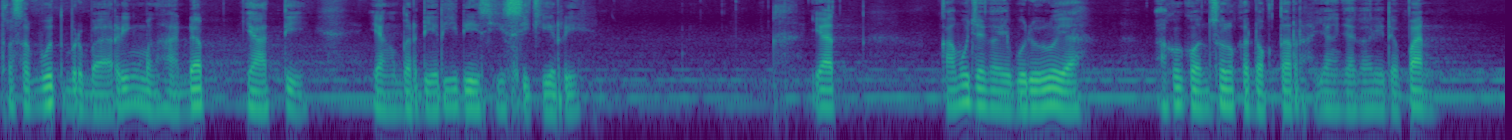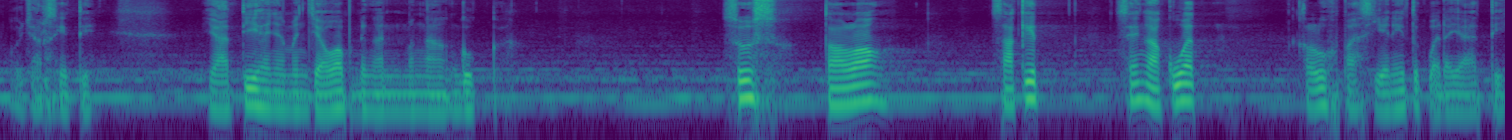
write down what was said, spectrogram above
tersebut berbaring menghadap Yati yang berdiri di sisi kiri. Yat, kamu jaga ibu dulu ya. Aku konsul ke dokter yang jaga di depan, ujar Siti. Yati hanya menjawab dengan mengangguk. Sus, tolong, sakit, saya nggak kuat, keluh pasien itu kepada Yati.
